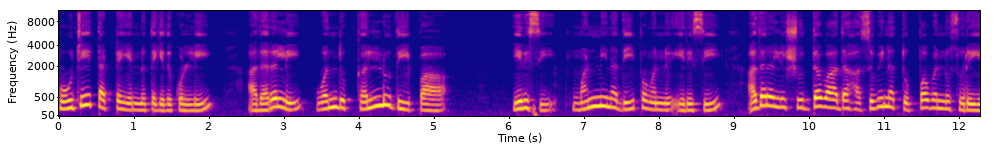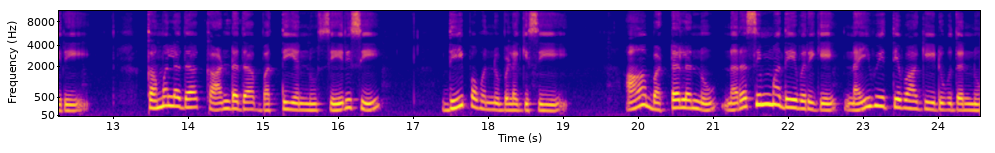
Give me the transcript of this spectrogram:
ಪೂಜೆ ತಟ್ಟೆಯನ್ನು ತೆಗೆದುಕೊಳ್ಳಿ, ಅದರಲ್ಲಿ ಒಂದು ಕಲ್ಲು ದೀಪ ಇರಿಸಿ, ಮಣ್ಣಿನ ದೀಪವನ್ನು ಇರಿಸಿ, ಅದರಲ್ಲಿ ಶುದ್ಧವಾದ ಹಸುವಿನ ತುಪ್ಪವನ್ನು ಸುರಿಯಿರಿ. ಕಮಲದ ಕಾಂಡದ ಬತ್ತಿಯನ್ನು ಸೇರಿಸಿ ದೀಪವನ್ನು ಬೆಳಗಿಸಿ, ಆ ಬಟ್ಟಲನ್ನು ನರಸಿಂಹದೇವರಿಗೆ ನೈವೇದ್ಯವಾಗಿ ಇಡುವುದನ್ನು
